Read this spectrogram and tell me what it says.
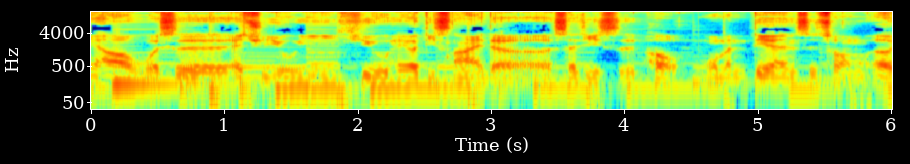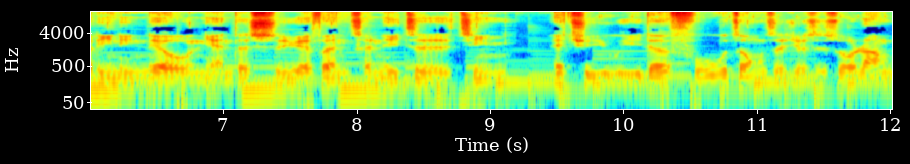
你好，我是 HUE Hue Hair Design 的设计师 Paul。我们店是从二零零六年的十月份成立至今。HUE 的服务宗旨就是说，让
